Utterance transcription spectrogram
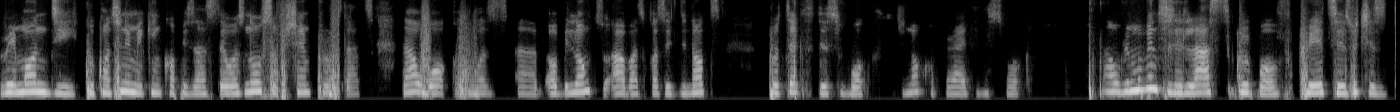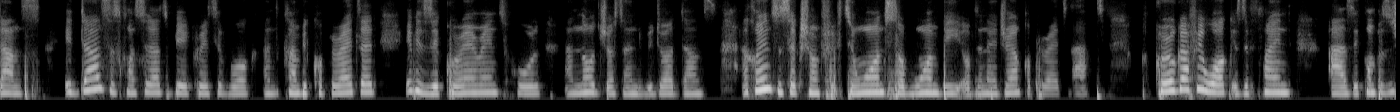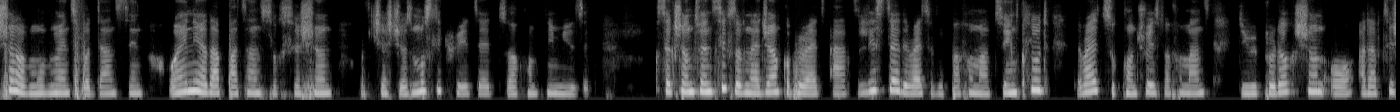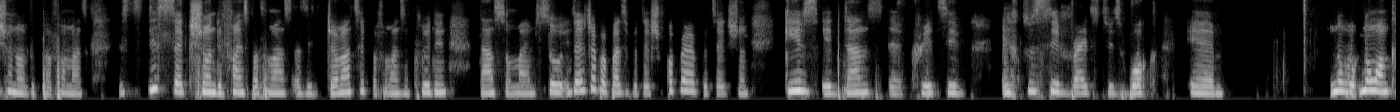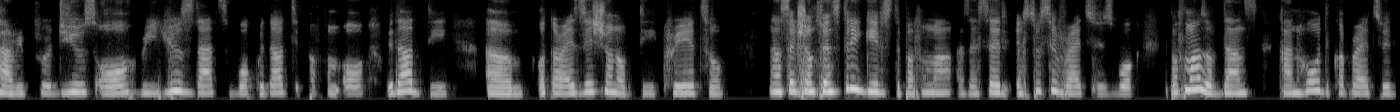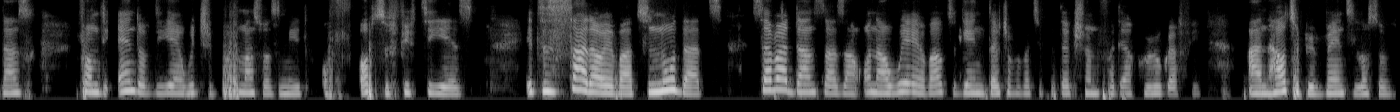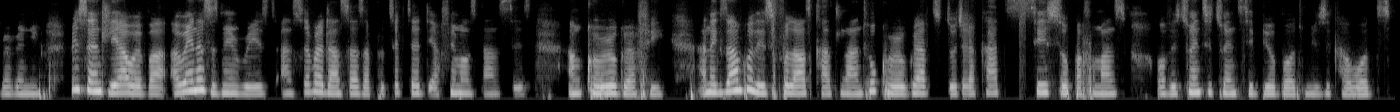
Raimondi could continue making copies as there was no sufficient proof that that work was uh, or belonged to Albert because it did not protect this work, did not copyright this work. Now we're moving to the last group of creatives, which is dance. A dance is considered to be a creative work and can be copyrighted if it's a coherent whole and not just an individual dance. According to Section 51, Sub 1B of the Nigerian Copyright Act, choreography work is defined as a composition of movements for dancing or any other pattern succession of gestures, mostly created to accompany music. Section 26 of Nigerian Copyright Act listed the rights of the performer to include the right to control his performance, the reproduction or adaptation of the performance. This, this section defines performance as a dramatic performance, including dance or mime. So intellectual property protection, copyright protection gives a dance uh, creative exclusive rights to his work. Um, no, no one can reproduce or reuse that work without the perform or without the um, authorization of the creator. Now, Section 23 gives the performer, as I said, exclusive right to his work. The performers of dance can hold the copyright to a dance from the end of the year in which the performance was made of up to 50 years. It is sad, however, to know that Several dancers are unaware of how to gain intellectual property protection for their choreography and how to prevent loss of revenue. Recently, however, awareness has been raised and several dancers have protected their famous dances and choreography. An example is Fallout Catland, who choreographed Doja Cat's Say So performance of the 2020 Billboard Music Awards.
